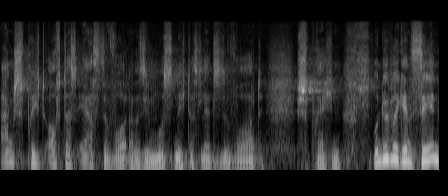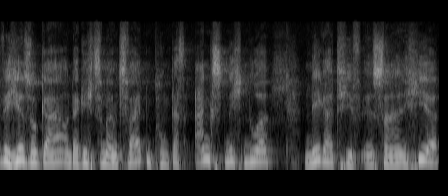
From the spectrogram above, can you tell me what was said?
Angst spricht oft das erste Wort, aber sie muss nicht das letzte Wort sprechen. Und übrigens sehen wir hier sogar, und da gehe ich zu meinem zweiten Punkt, dass Angst nicht nur negativ ist, sondern hier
